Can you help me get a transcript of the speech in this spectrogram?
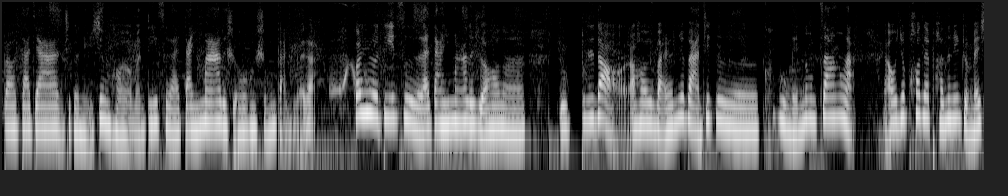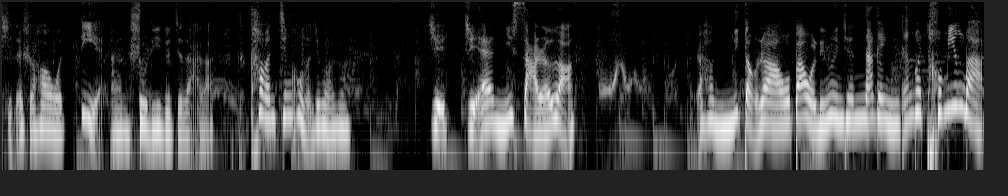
不知道大家这个女性朋友们第一次来大姨妈的时候会什么感觉的？关键是第一次来大姨妈的时候呢，就不知道，然后晚上就把这个裤裤给弄脏了。然后我就泡在盆子里准备洗的时候，我弟哎，叔弟就进来了，看完惊恐的就跟我说：“姐姐，你杀人了！”然后你等着啊，我把我零用钱拿给你，赶快逃命吧！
